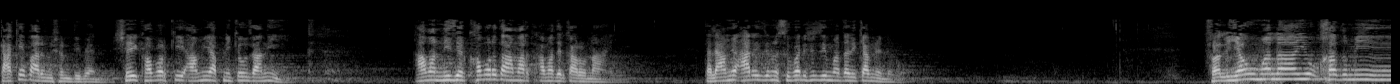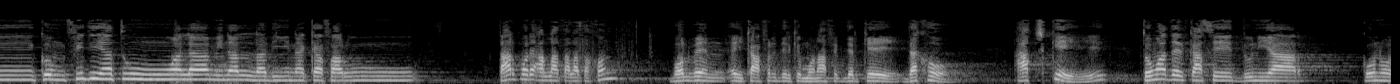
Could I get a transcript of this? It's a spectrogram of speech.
কাকে পারমিশন দিবেন? সেই খবর কি আমি, আপনি কেউ জানি? আমার নিজের খবর তো আমার, আমাদের কারও নাই। তাহলে আমি আরেকজনের সুপারিশের জিম্মাদারি কেমনে নেব? তারপরে আল্লাহ তালা তখন বলবেন, এই কাফেরদেরকে, মোনাফিকদেরকে, দেখো, আজকে তোমাদের কাছে দুনিয়ার কোন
